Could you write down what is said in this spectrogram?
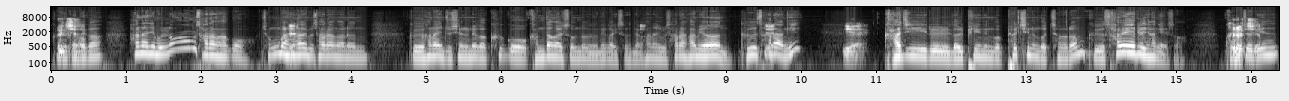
그러니까 그렇죠. 내가 하나님을 너무 사랑하고 정말 네. 하나님을 사랑하는 그 하나님 주신 은혜가 크고 감당할 수 없는 은혜가 있어서 내가 하나님을 사랑하면 그 사랑이 예, 가지를 넓히는 것 펼치는 것처럼 그 사회를 향해서 그렇죠. 공적인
